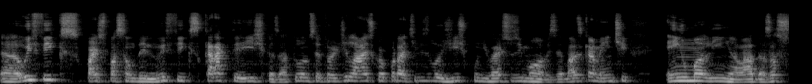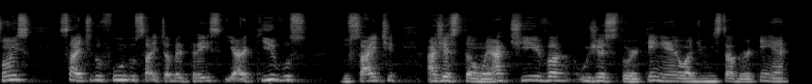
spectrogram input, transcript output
uh, o IFIX, participação dele no IFIX, características, atua no setor de lajes corporativos e logístico com diversos imóveis. É basicamente em uma linha lá das ações, site do fundo, site da B3 e arquivos do site. A gestão é ativa, o gestor quem é, o administrador quem é,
